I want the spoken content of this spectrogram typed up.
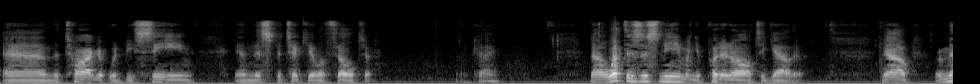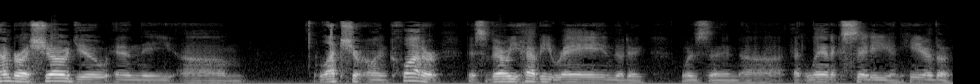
and the target would be seen in this particular filter. Okay. Now, what does this mean when you put it all together? Now, remember I showed you in the um, lecture on clutter this very heavy rain that was in uh, Atlantic City, and here the,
